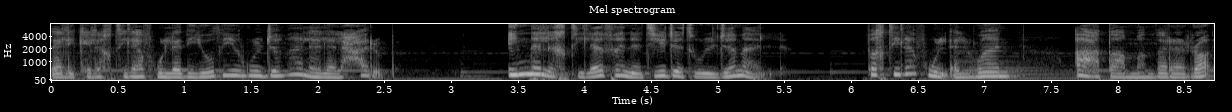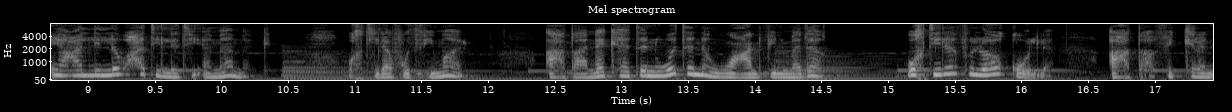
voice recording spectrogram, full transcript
ذلك الاختلاف الذي يظهر الجمال لا الحرب. إن الاختلاف نتيجة الجمال. فاختلاف الألوان أعطى منظرا رائعا للوحة التي أمامك. واختلاف الثمار أعطى نكهة وتنوعا في المذاق. واختلاف العقول أعطى فكرا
